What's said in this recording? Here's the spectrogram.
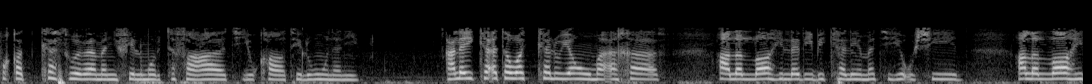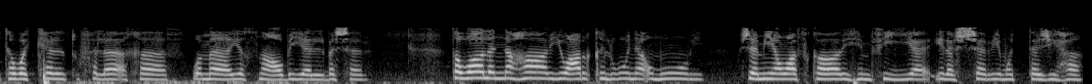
فقد كثر من في المرتفعات يقاتلونني. عليك أتوكل يوم أخاف على الله الذي بكلمته أشيد. على الله توكلت فلا أخاف وما يصنع بي البشر. طوال النهار يعرقلون أموري جميع أفكارهم في إلى الشر متجهة.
